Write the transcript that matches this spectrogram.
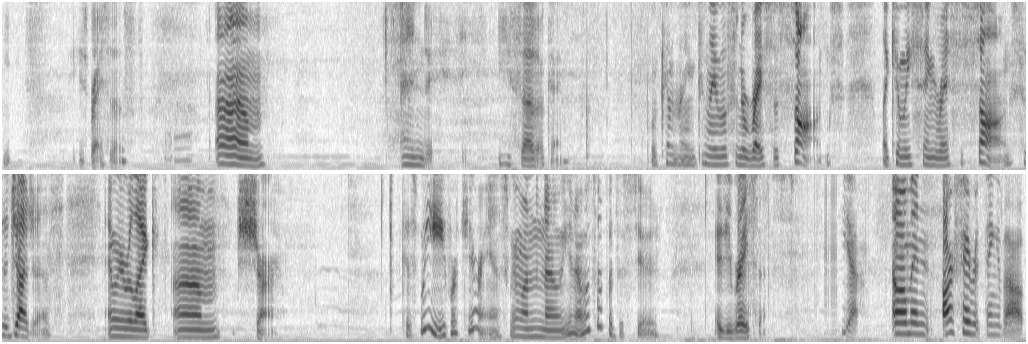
He's he's racist. Um, and he said, "Okay, well, can they can they listen to racist songs? Like, can we sing racist songs to the judges?" And we were like, "Um, sure." Because we were curious. We wanted to know, you know, what's up with this dude? Is he racist? Yeah. Um, and our favorite thing about,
